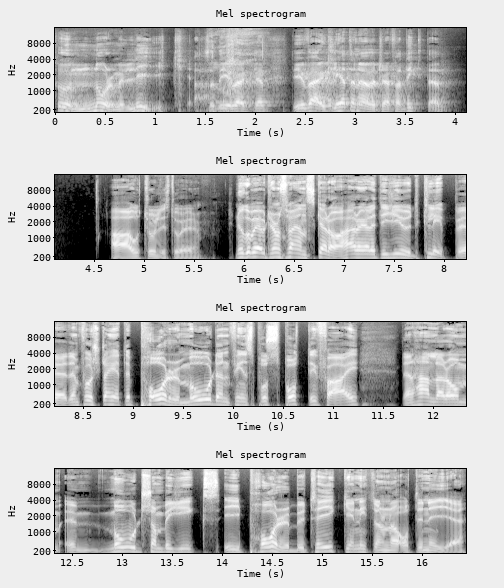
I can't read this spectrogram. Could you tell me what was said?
tunnor med lik. Alltså det är ju verkligen, det är ju verkligen överträffar dikten. Ja, otrolig historia. Nu går vi över till de svenska då. Här har jag lite ljudklipp. Eh, Den första heter Porrmorden, finns på Spotify. Den handlar om eh, mord som begicks i porrbutiken 1989.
